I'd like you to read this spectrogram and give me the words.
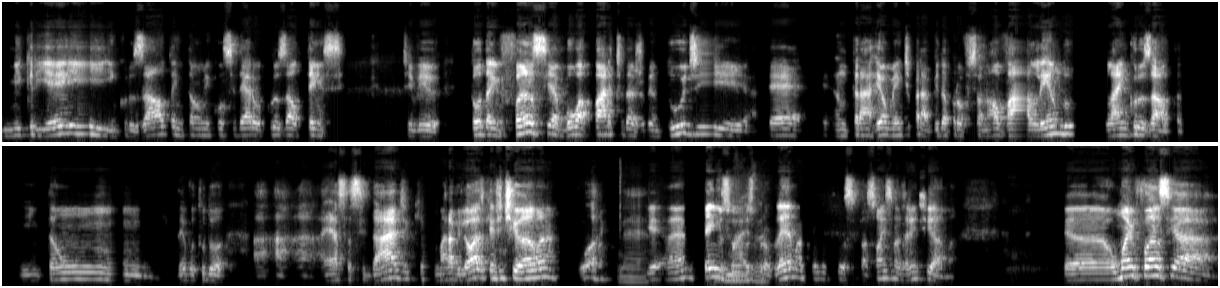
me criei em Cruz Alta, então me considero cruzaltense. Tive toda a infância, boa parte da juventude, até entrar realmente para a vida profissional valendo lá em Cruz Alta. Então, devo tudo a, a, a essa cidade que é maravilhosa, que a gente ama. Porra, é, né? Tem os seus né? problemas, tem as suas situações, mas a gente ama. É, uma infância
